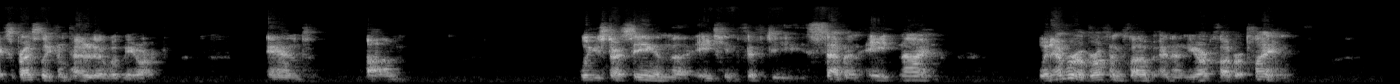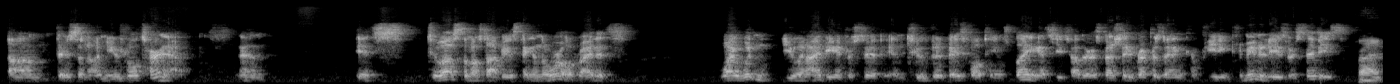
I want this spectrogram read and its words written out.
expressly competitive with New York, and um, what you start seeing in the 1857, 8, 9, whenever a Brooklyn club and a New York club are playing, um, there's an unusual turnout, and it's to us the most obvious thing in the world, right? It's why wouldn't you and I be interested in two good baseball teams playing against each other, especially representing competing communities or cities? Right.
